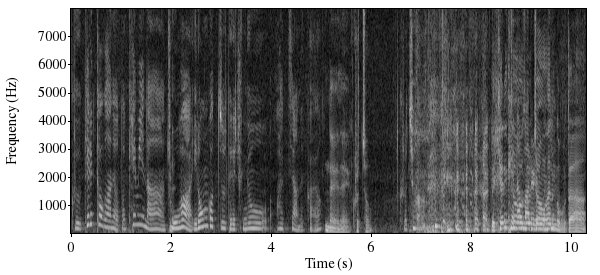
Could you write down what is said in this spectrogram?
그 캐릭터 간의 어떤 케미나 조화 이런 것도 되게 중요하지 않을까요? 네, 네, 그렇죠. 그렇죠. 근데 캐릭터 괜한 말을 설정하는. 것보다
